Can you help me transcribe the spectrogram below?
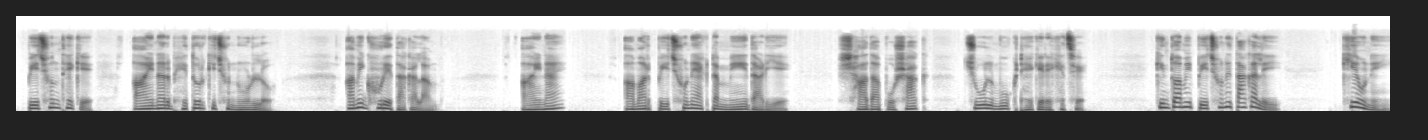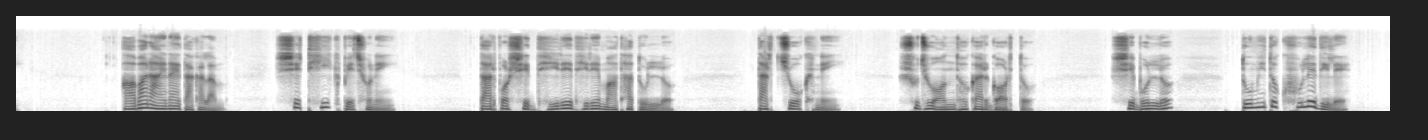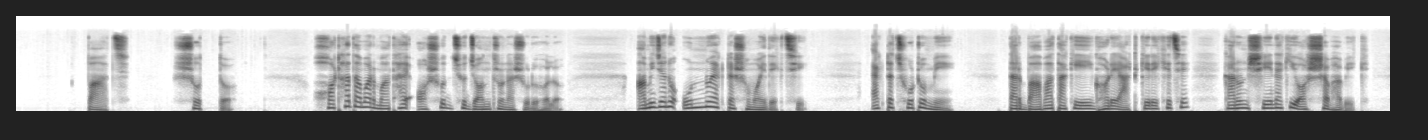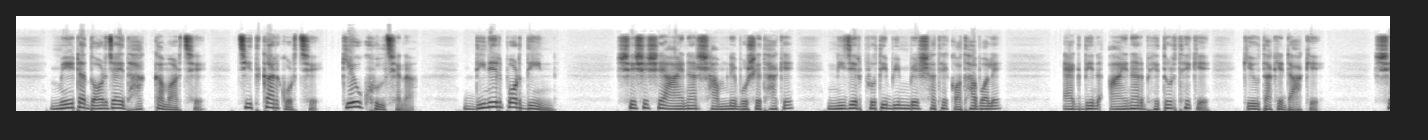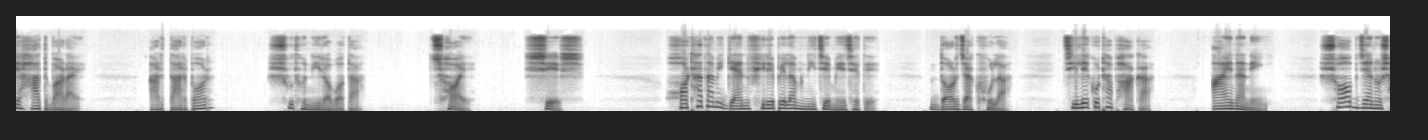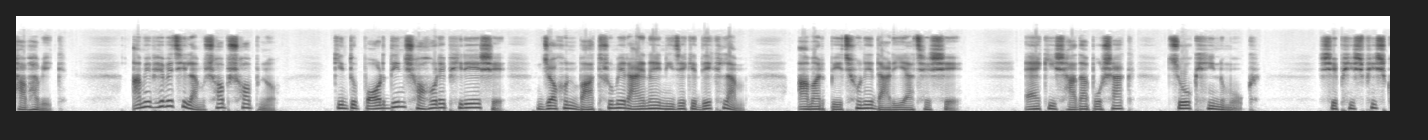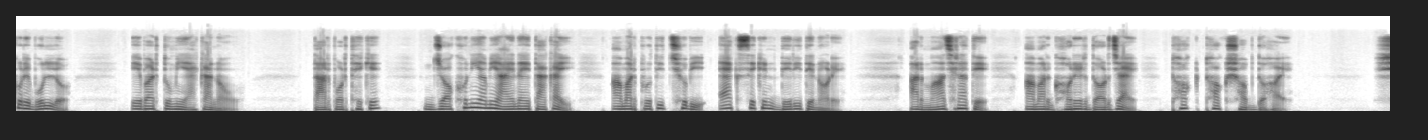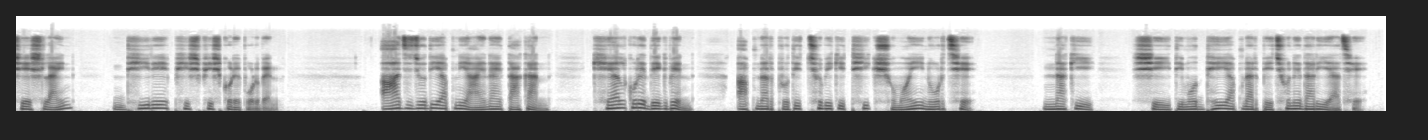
পেছন থেকে আয়নার ভেতর কিছু নড়ল। আমি ঘুরে তাকালাম। আয়নায় আমার পেছনে একটা মেয়ে দাঁড়িয়ে সাদা পোশাক, চুল মুখ ঢেকে রেখেছে। কিন্তু আমি পেছনে তাকালেই কেউ নেই। আবার আয়নায় তাকালাম। সে ঠিক পেছনেই। তারপর সে ধীরে ধীরে মাথা তুলল। তার চোখ নেই। শুধু অন্ধকার গর্ত। সে বলল, তুমি তো খুলে দিলে। পাঁচ। সত্য। হঠাৎ আমার মাথায় অসহ্য যন্ত্রণা শুরু হলো। আমি যেন অন্য একটা সময় দেখছি। একটা ছোট মেয়ে। তার বাবা তাকে এই ঘরে আটকে রেখেছে কারণ সে নাকি অস্বাভাবিক। মেয়েটা দরজায় ধাক্কা মারছে, চিৎকার করছে, কেউ খুলছে না। দিনের পর দিন। শেষে সে আয়নার সামনে বসে থাকে, নিজের প্রতিবিম্বের সাথে কথা বলে। একদিন আয়নার ভেতর থেকে কেউ তাকে ডাকে। সে হাত বাড়ায়। আর তারপর শুধু নীরবতা। ছয়। শেষ। হঠাৎ আমি জ্ঞান ফিরে পেলাম নিচে মেঝেতে। দরজা খোলা। চিলেকোঠা ফাঁকা। আয়না নেই। সব যেন স্বাভাবিক। আমি ভেবেছিলাম সব স্বপ্ন। কিন্তু পরদিন শহরে ফিরে এসে যখন বাথরুমের আয়নায় নিজেকে দেখলাম, আমার পেছনে দাঁড়িয়ে আছে সে। একই সাদা পোশাক, চোখহীন মুখ। সে ফিসফিস করে বলল, এবার তুমি একা নও। তারপর থেকে যখনই আমি আয়নায় তাকাই আমার প্রতিচ্ছবি এক সেকেন্ড দেরিতে নড়ে, আর মাঝরাতে আমার ঘরের দরজায় ঠক ঠক শব্দ হয়। শেষ লাইন, ধীরে ফিসফিস করে পড়বেন। আজ যদি আপনি আয়নায় তাকান, খেয়াল করে দেখবেন, আপনার প্রতিচ্ছবি কি ঠিক সময়েই নড়ছে, নাকি সে ইতিমধ্যেই আপনার পেছনে দাঁড়িয়ে আছে।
